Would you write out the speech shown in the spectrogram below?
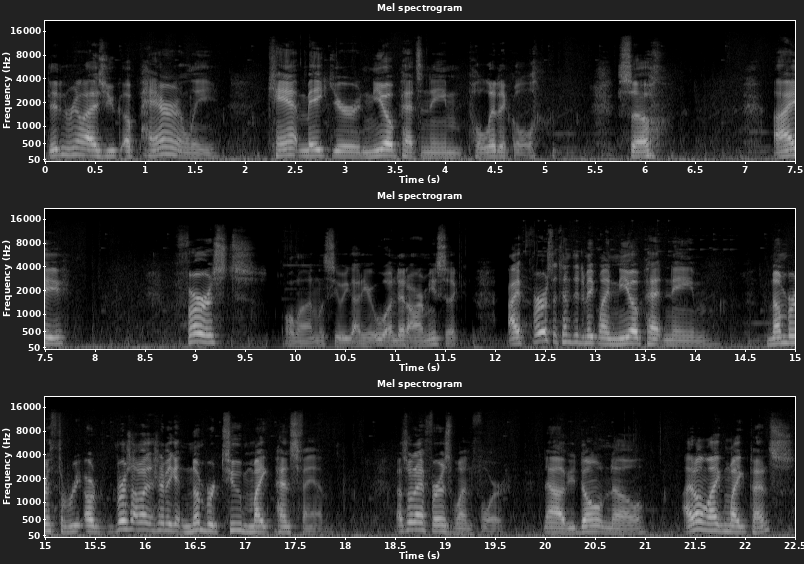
Didn't realize you apparently can't make your Neopets name political. so, I... First Hold on, let's see what we got here. Ooh, Undead Army, sick. I first attempted to make my Neopet name number three, or first I was trying to make it number two Mike Pence fan. That's what I first went for. Now, if you don't know, I don't like Mike Pence.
